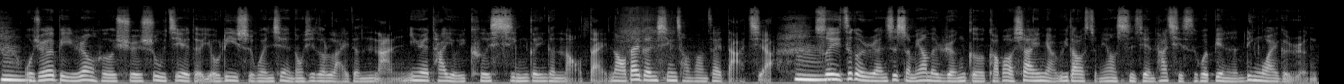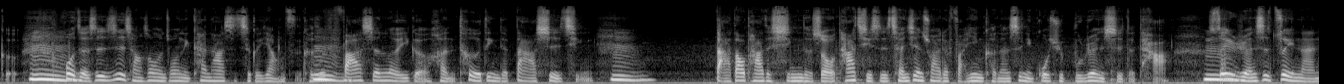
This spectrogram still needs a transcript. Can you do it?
嗯，我觉得比任何学术界的有历史文献的东西都来得难，因为它有一颗心跟一个脑袋，脑袋跟心常常在打架。嗯，所以这个人是什么样的人？人格搞不好下一秒遇到什么样的事件，他其实会变成另外一个人格，嗯，或者是日常生活中你看他是这个样子，可是发生了一个很特定的大事情，嗯，打到他的心的时候，他其实呈现出来的反应可能是你过去不认识的他，所以人是最难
